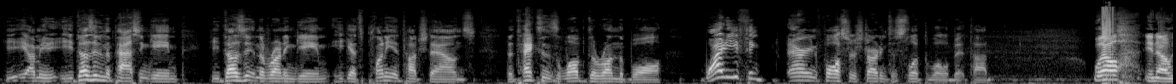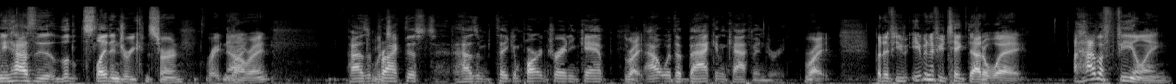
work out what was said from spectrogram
He I mean he does it in the passing game. He does it in the running game. He gets plenty of touchdowns. The Texans love to run the ball. Why do you think Arian is starting to slip a little bit, Todd? Well, you know, he has the little slight injury concern right now, right? Hasn't Which- practiced, hasn't taken part in training camp. Right. Out with a back and calf injury. Right. But if you even if you take that away, I have a feeling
